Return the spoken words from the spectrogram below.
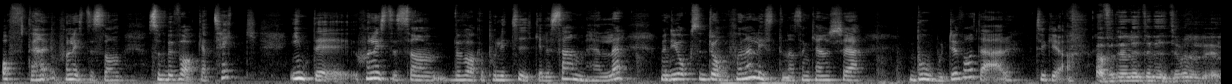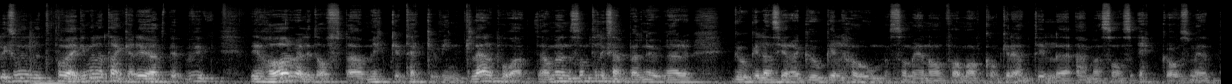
ofta journalister som, som bevakar tech. Inte journalister som bevakar politik eller samhälle. Men det är också de journalisterna som kanske borde vara där, tycker jag. Ja, för det är lite dit jag liksom lite på väg i mina tankar. Det är att vi, vi, vi hör väldigt ofta mycket techvinklar på att, ja men som till exempel nu när Google lanserar Google Home som är någon form av konkurrent till eh, Amazons Echo som är ett,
